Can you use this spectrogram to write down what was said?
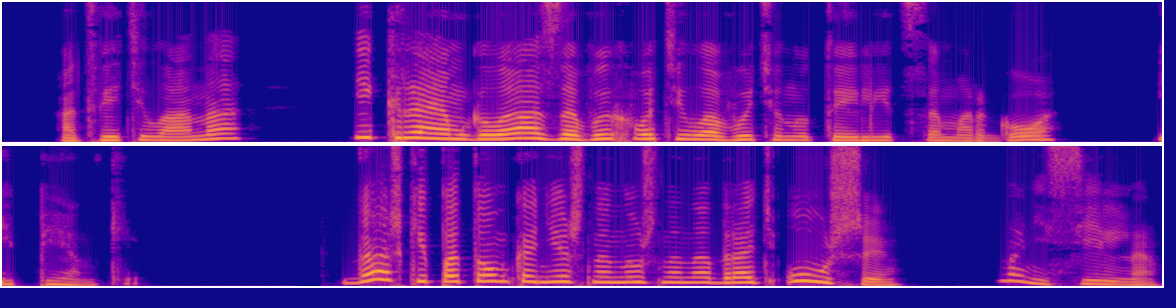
— ответила она и краем глаза выхватила вытянутые лица Марго и Пенки. Дашке потом, конечно, нужно надрать уши, но не сильно.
